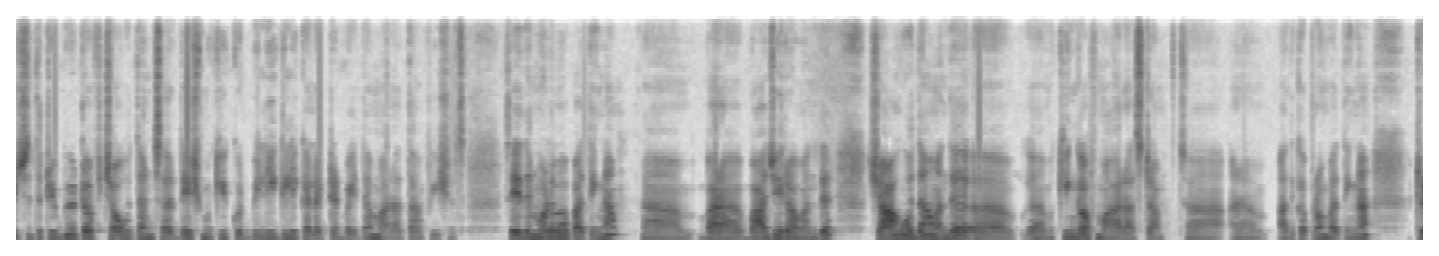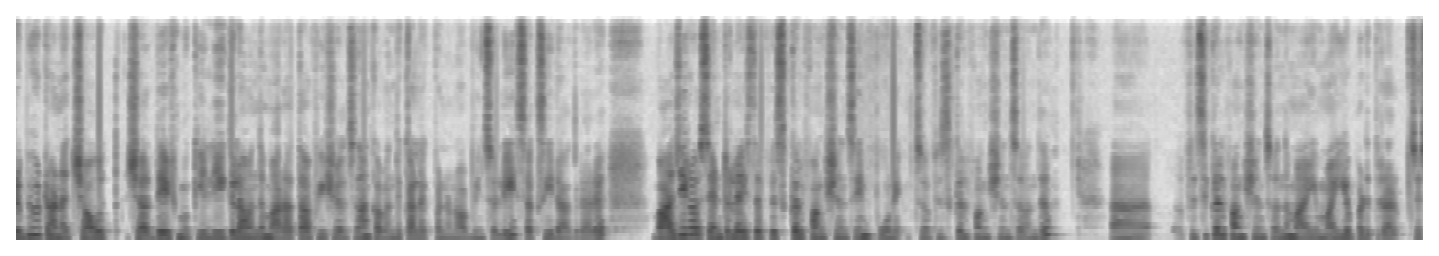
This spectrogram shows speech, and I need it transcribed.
which the tribute of chauth and sardeshmukhi could be legally collected by the Maratha officials so இதன் மூலமாக பார்த்திங்கன்னா பாஜிராவ் வந்து ஷாஹூ தான் வந்து கிங் ஆஃப் மகாராஷ்டிரா அதுக்கப்புறம் பார்த்திங்கன்னா ட்ரிபியூட்டான சவுத் சர்தேஷ் முக்கி லீகலாக வந்து மராத்தா அஃபீஷியல்ஸ் தான் வந்து கலெக்ட் பண்ணணும் அப்படின்னு சொல்லி சக்சீட் ஆகுறாரு. Bajirao centralise the physical functions in Pune so physical ஃபங்க்ஷன்ஸை வந்து ஃபிசிக்கல் ஃபங்க்ஷன்ஸ் வந்து மைய மையப்படுத்துகிறார் ஸோ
